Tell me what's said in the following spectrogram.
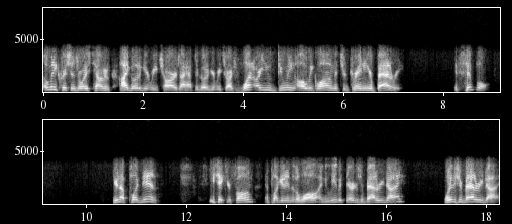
So many Christians are always telling me, I go to get recharged. I have to go to get recharged. What are you doing all week long that you're draining your battery? It's simple. You're not plugged in. You take your phone and plug it into the wall and you leave it there. Does your battery die? When does your battery die?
